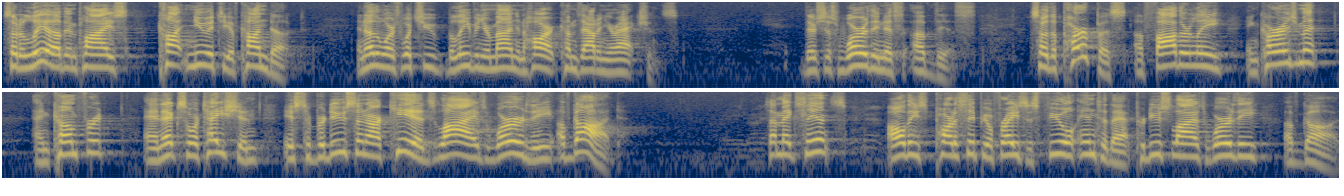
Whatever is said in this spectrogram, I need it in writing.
So to live implies continuity of conduct. In other words, what you believe in your mind and heart comes out in your actions. There's just worthiness of this. So, the purpose of fatherly encouragement and comfort and exhortation is to produce in our kids lives worthy of God. Does that make sense? All these participial phrases fuel into that. Produce lives worthy of God.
